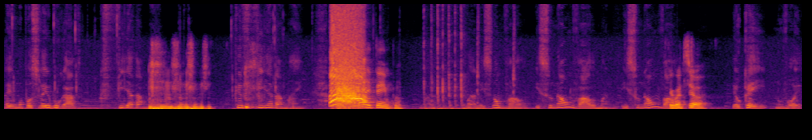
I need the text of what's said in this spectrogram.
Aí o meu poço veio bugado. Que filha da mãe. Que filha da mãe. Ai, tempo. Mano, mano, isso não vale. Isso não vale, mano. Isso não O que vale. aconteceu? Eu caí no void.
